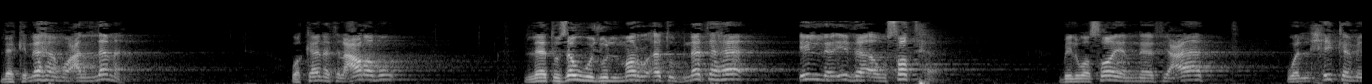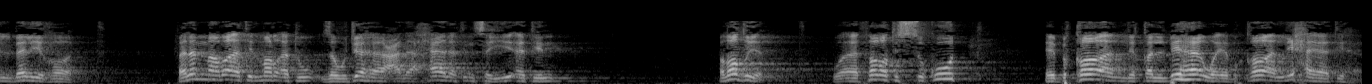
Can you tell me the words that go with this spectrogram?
لكنها معلمة وكانت العرب لا تزوج المرأة ابنتها إلا إذا أوصتها بالوصايا النافعات والحكم البلغات فلما رأت المرأة زوجها على حالة سيئة رضيت وآثرت السكوت إبقاء لقلبها وإبقاء لحياتها.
